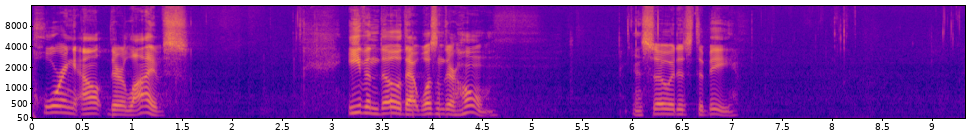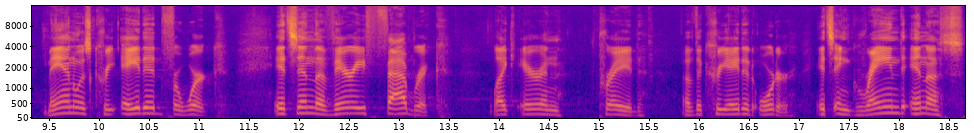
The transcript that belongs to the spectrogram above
pouring out their lives even though that wasn't their home. And so it is to be. Man was created for work. It's in the very fabric like Aaron prayed, of the created order. It's ingrained in us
